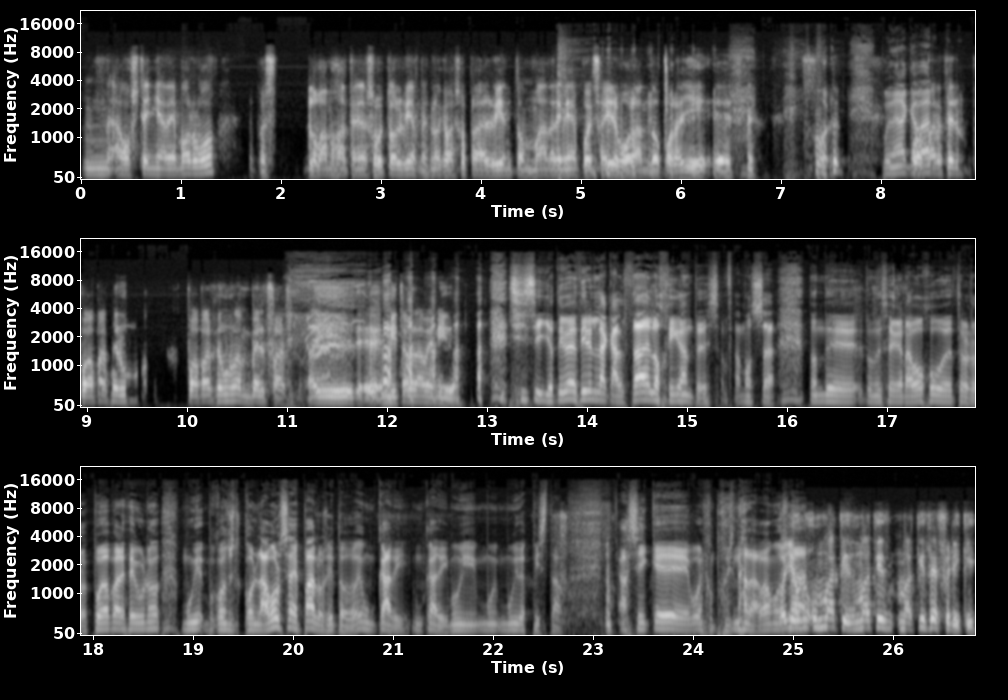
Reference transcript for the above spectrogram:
mm, agosteña de morbo, pues lo vamos a tener sobre todo el viernes, ¿no? Que va a soplar el viento, madre mía, puede salir volando por allí. Pueden acabar... puede aparecer un, puede aparecer uno en Belfast, ahí en mitad de la avenida. Sí, sí, yo te iba a decir en la calzada de los gigantes, esa famosa, donde, donde se grabó Juego de Tronos. Puede aparecer uno muy, con, la bolsa de palos y todo, ¿eh? un Caddy, un Caddy muy, muy, muy despistado. Así que, bueno, pues nada, vamos Oye, un, un, matiz, un matiz, matiz de friki.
